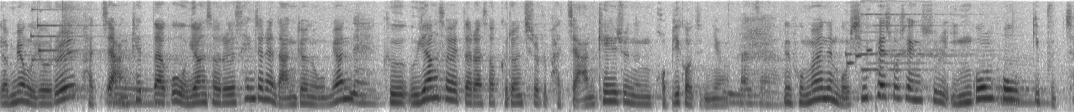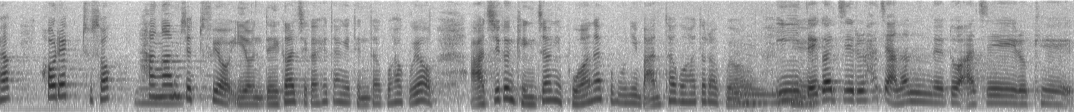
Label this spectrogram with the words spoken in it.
연명 의료를 받지 음. 않겠다고 의향서를 생전에 남겨놓으면 네. 그 의향서에 따라서 그런 치료를 받지 않게 해주는 법이거든요. 맞아요. 근데 보면은 뭐 심폐소생술, 인공호흡기 부착, 혈액투석, 항암제 투여 이런 네 가지가 해당이 된다고 하고요. 아직은 굉장히 보완할 부분이 많다고 하더라고요. 이 네. 네 가지를 하지 않았는데도 아직 이렇게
